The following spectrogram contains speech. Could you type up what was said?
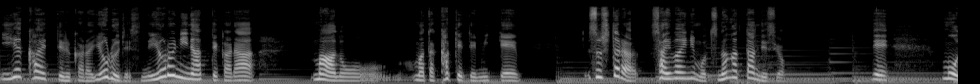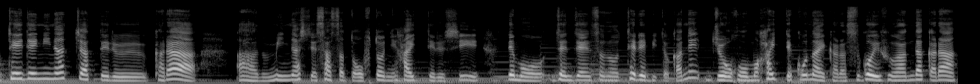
家帰ってるから夜ですね夜になってからまああのまたかけてみてそしたら幸いにもつながったんですよ。でもう停電になっちゃってるからあのみんなしてさっさとお布団に入ってるしでも全然そのテレビとかね情報も入ってこないからすごい不安だから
